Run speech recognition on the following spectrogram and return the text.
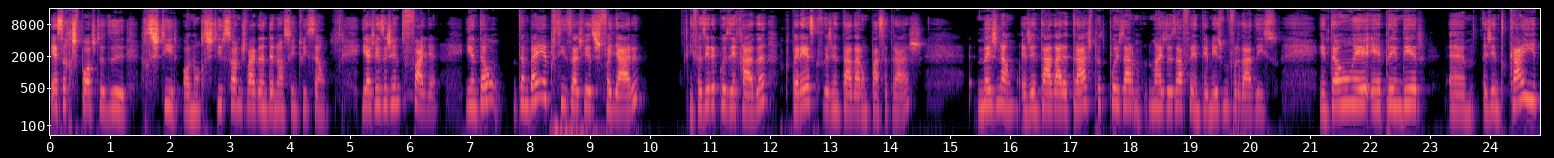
essa resposta de resistir ou não resistir, só nos vai dando a nossa intuição. E às vezes a gente falha. E então também é preciso às vezes falhar e fazer a coisa errada, porque parece que a gente está a dar um passo atrás, mas não, a gente está a dar atrás para depois dar mais dois à frente, é mesmo verdade isso. Então é, é aprender um, a gente cai e,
